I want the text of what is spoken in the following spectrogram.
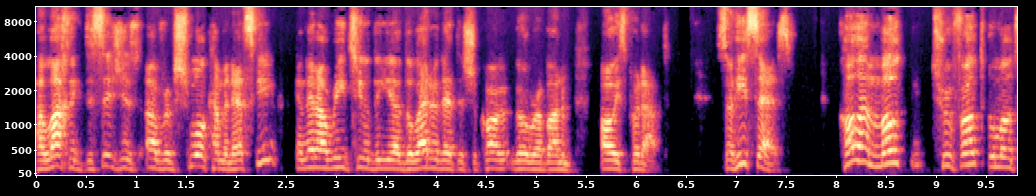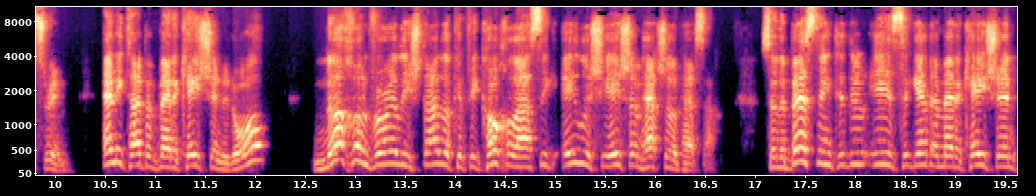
halachic decisions of Rav Shmuel Kamenetsky, and then I'll read to you the uh, the letter that the Chicago Rabbanim always put out. So he says, "Kol trufot umotzrim." Any type of medication at all. So the best thing to do is to get a medication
